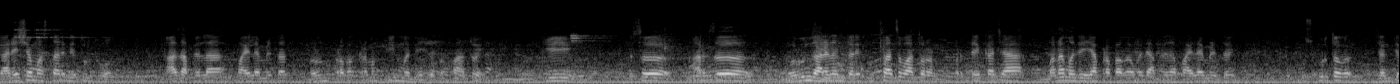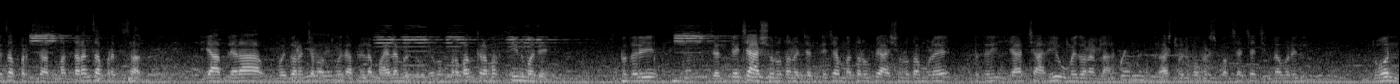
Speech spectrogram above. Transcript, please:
कार्यक्षम असणारे नेतृत्व आज आपल्याला पाहायला मिळतात. म्हणून प्रभाग क्रमांक तीनमध्ये आपण पाहतोय की जसं अर्ज भरून झाल्यानंतर एक उत्साहाचं वातावरण प्रत्येकाच्या मनामध्ये या प्रभागामध्ये आपल्याला पाहायला मिळतंय. उत्स्फूर्त जनतेचा प्रतिसाद मतदारांचा प्रतिसाद या आपल्याला उमेदवारांच्या बाबतीमध्ये आपल्याला पाहायला मिळतो. तेव्हा प्रभाग क्रमांक तीनमध्ये कुठंतरी जनतेच्या आशीर्वादानं जनतेच्या मतरूपी आशीर्वादामुळे कुठंतरी या चारही उमेदवारांना राष्ट्रवादी काँग्रेस पक्षाच्या चिन्हावरील दोन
